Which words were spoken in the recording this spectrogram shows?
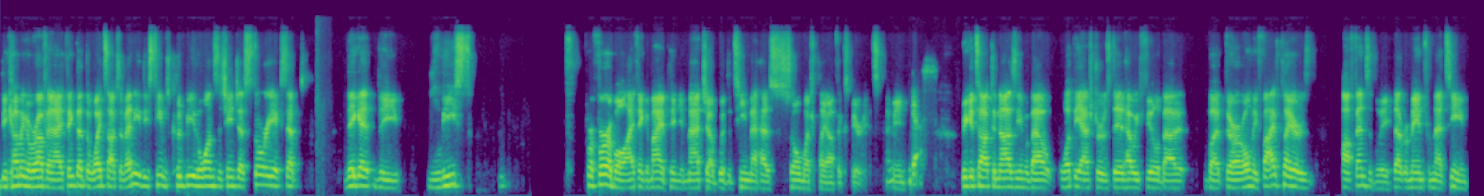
becoming a rough and I think that the White Sox of any of these teams could be the ones to change that story except they get the least preferable I think in my opinion matchup with a team that has so much playoff experience I mean yes we could talk to nauseum about what the Astros did how we feel about it but there are only five players offensively that remain from that team.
